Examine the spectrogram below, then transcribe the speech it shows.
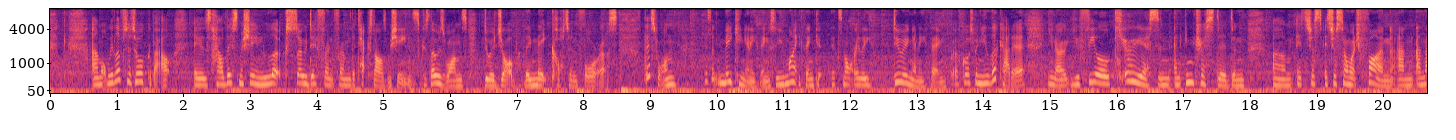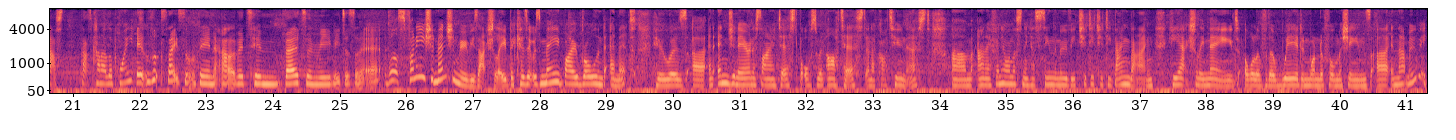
And what we love to talk about is how this machine looks so different from the textiles machines, because those ones do a job, they make cotton for us. This one isn't making anything, so you might think it, it's not really doing anything. But of course, when you look at it, you know, you feel curious and, and interested, and um, it's just it's just so much fun, and, and that's that's kind of the point. It looks like something out of a Tim Burton movie, doesn't it? Well, it's funny you should mention movies actually, because it was made by Rowland Emett, who was uh, an engineer and a scientist, but also an artist and a cartoonist. Um, and if anyone listening has seen the movie Chitty Chitty Bang Bang, he actually made all of the weird and wonderful machines uh, in that movie.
